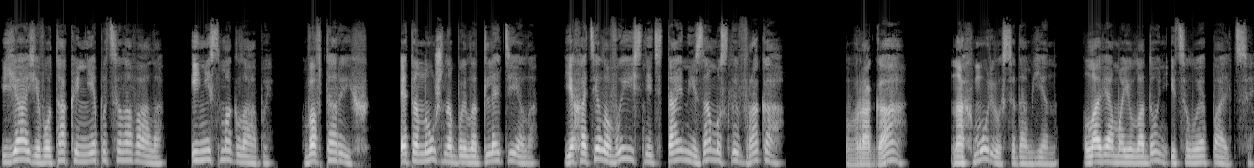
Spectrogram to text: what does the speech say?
я его так и не поцеловала и не смогла бы. Во-вторых, это нужно было для дела. Я хотела выяснить тайные замыслы врага. «Врага?» — нахмурился Дамьен, ловя мою ладонь и целуя пальцы.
